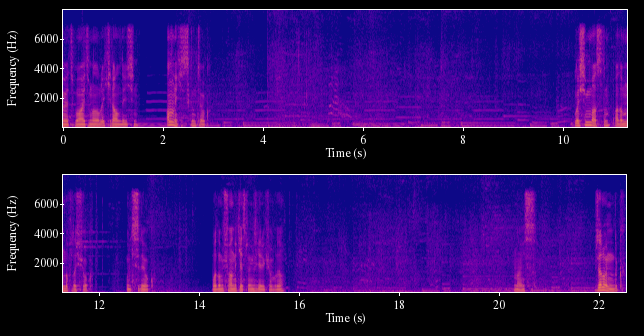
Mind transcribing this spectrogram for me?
Evet, bu itemden dolayı kill aldığı için. Anla ki sıkıntı yok. Flash'ımı bastım. Adamın da flash'ı yok. Ultisi de yok. Bu adamı şu anda kesmemiz gerekiyor burada. Nice. Güzel oynadık.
